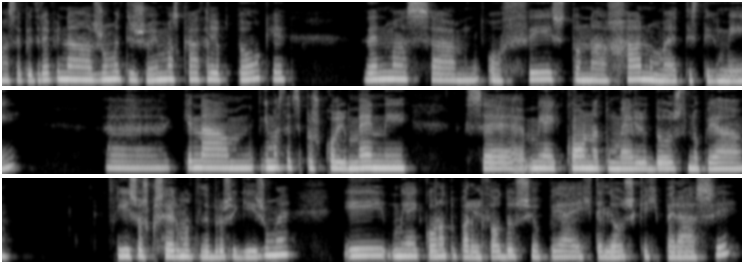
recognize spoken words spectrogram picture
Μας επιτρέπει να ζούμε τη ζωή μας κάθε λεπτό και δεν μας οθεί στο να χάνουμε τη στιγμή ε, και να είμαστε έτσι προσκολλημένοι σε μια εικόνα του μέλλοντος την οποία ίσως ξέρουμε ότι δεν προσεγγίζουμε ή μια εικόνα του παρελθόντος η οποία έχει τελειώσει και έχει περάσει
